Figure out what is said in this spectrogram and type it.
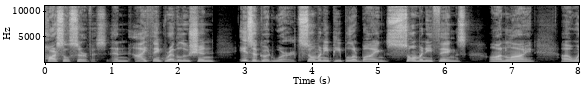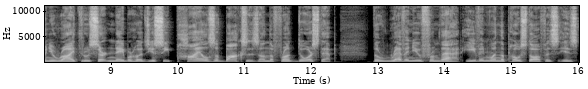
parcel service, and I think revolution is a good word. So many people are buying so many things online. Uh, when you ride through certain neighborhoods, you see piles of boxes on the front doorstep the revenue from that, even when the post office is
